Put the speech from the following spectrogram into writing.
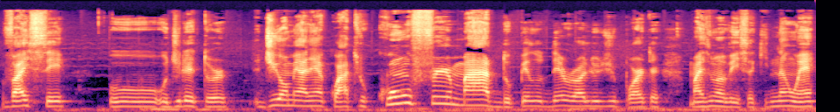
vai ser o, o diretor de Homem-Aranha 4 confirmado pelo The Hollywood Reporter. Mais uma vez, isso aqui não é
